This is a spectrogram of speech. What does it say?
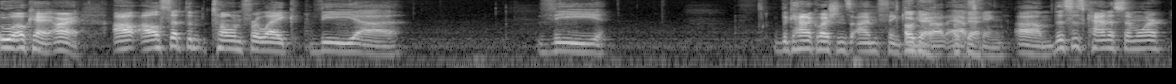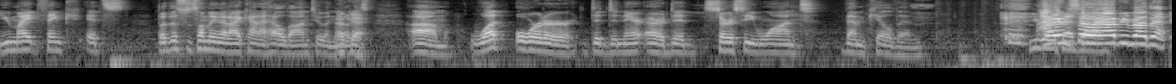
Ooh, okay, all right. I'll I'll set the tone for like the uh, the the kind of questions I'm thinking Okay, about okay. asking. Um, this is kind of similar. You might think it's, but this was something that I kind of held on to and Okay. noticed. Um, what order did Daener- or did Cersei want them killed wrote I'm so down. happy about that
